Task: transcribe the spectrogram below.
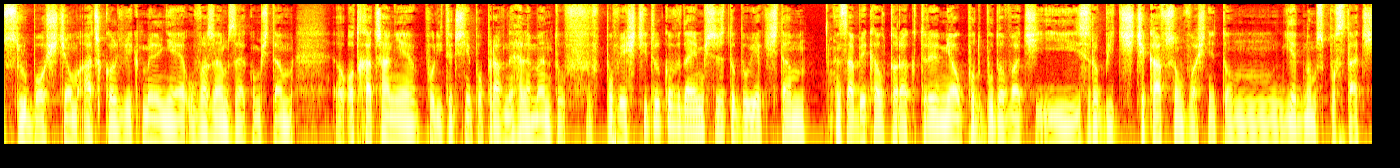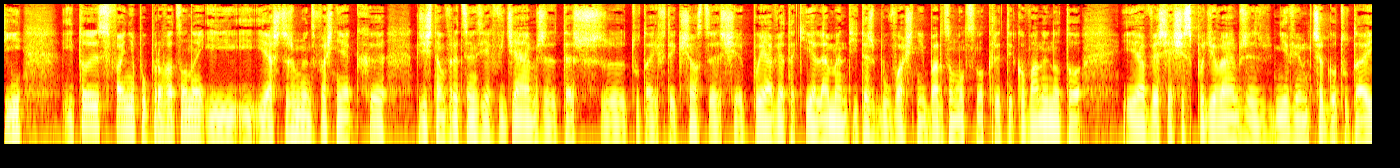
z lubością, aczkolwiek mylnie uważają za jakąś tam odhaczanie politycznie poprawnych elementów w powieści, tylko wydaje mi się, że to był jakiś tam zabieg autora, który miał podbudować i zrobić ciekawszą właśnie tą jedną z postaci. I to jest fajnie poprowadzone i, i ja szczerze mówiąc właśnie jak gdzieś tam w recenzjach widziałem, że też tutaj w tej książce się pojawia taki element i też był właśnie bardzo mocno krytykowany, no to ja wiesz, ja się spodziewałem, że nie wiem czego tutaj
